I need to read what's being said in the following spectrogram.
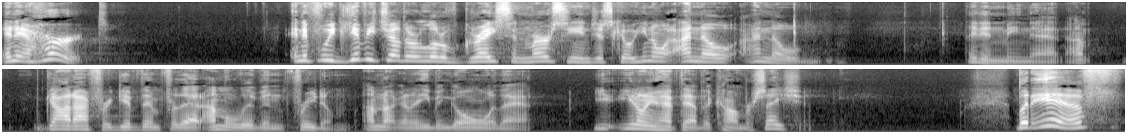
and it hurt. And if we'd give each other a little grace and mercy and just go, you know what, I know, I know they didn't mean that. I'm, God, I forgive them for that. I'm going to live in freedom. I'm not going to even go on with that. You, you don't even have to have the conversation. But if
